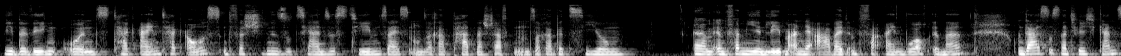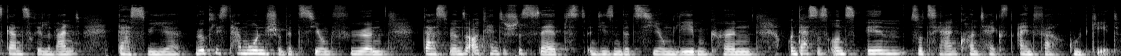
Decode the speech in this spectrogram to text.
Wir bewegen uns Tag ein, Tag aus in verschiedenen sozialen Systemen, sei es in unserer Partnerschaft, in unserer Beziehung, ähm, im Familienleben, an der Arbeit, im Verein, wo auch immer. Und da ist es natürlich ganz, ganz relevant, dass wir möglichst harmonische Beziehungen führen, dass wir unser authentisches Selbst in diesen Beziehungen leben können und dass es uns im sozialen Kontext einfach gut geht.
